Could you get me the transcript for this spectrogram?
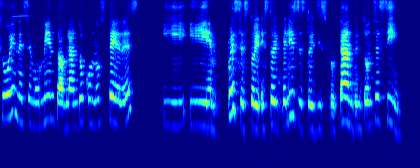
soy en ese momento hablando con ustedes y, pues estoy, estoy feliz, estoy disfrutando. Entonces sí,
